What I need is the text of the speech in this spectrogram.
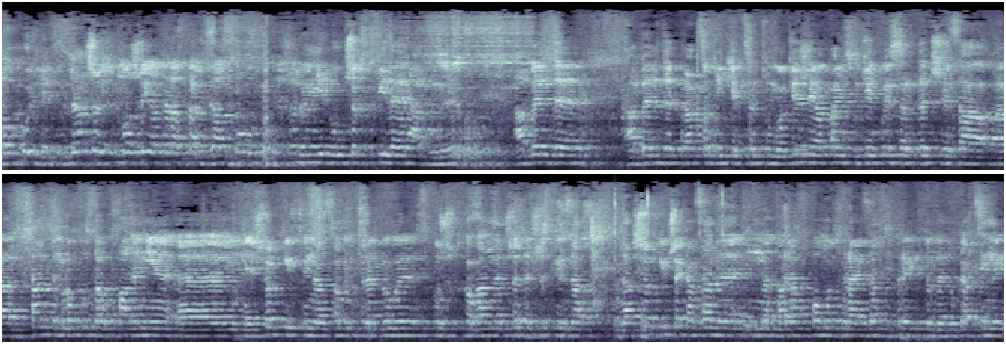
Ogólnie, znaczy może ja teraz tak zasługuję, żebym nie był przez chwilę radny, a będę, a będę pracownikiem Centrum Młodzieży. Ja Państwu dziękuję serdecznie za e, w tamtym roku za uchwalenie e, środków finansowych, które były spożytkowane przede wszystkim za, za środki przekazane na, oraz pomoc w realizacji projektów edukacyjnych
